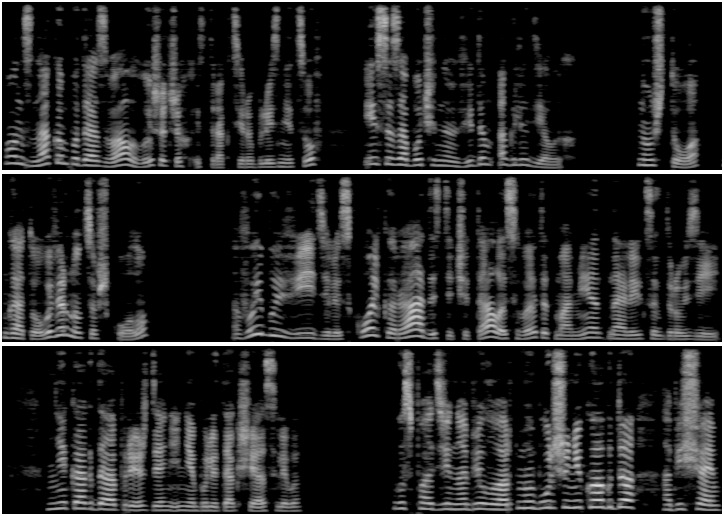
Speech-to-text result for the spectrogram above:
Он знаком подозвал вышедших из трактира близнецов и с озабоченным видом оглядел их. Ну что, готовы вернуться в школу? Вы бы видели, сколько радости читалось в этот момент на лицах друзей. Никогда прежде они не были так счастливы. «Господин Абилард, мы больше никогда... Обещаем,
